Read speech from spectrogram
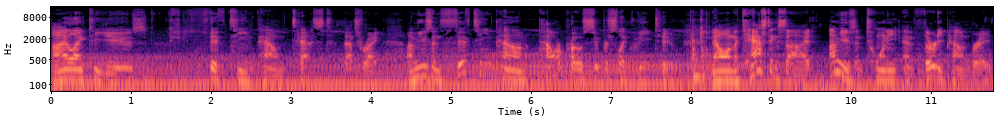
I like to use 15 pound test. That's right. I'm using 15 pound Power Pro Super Slick V2. Now on the casting side, I'm using 20 and 30 pound braid.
